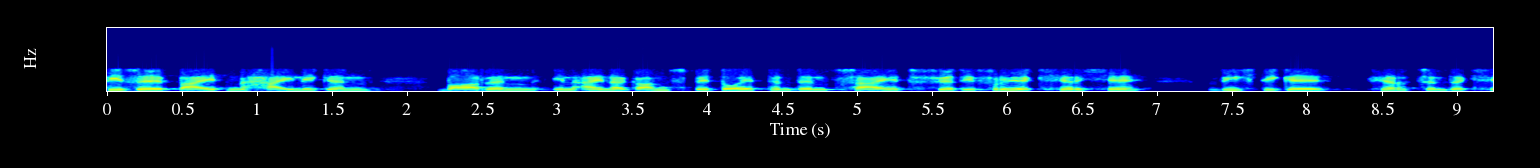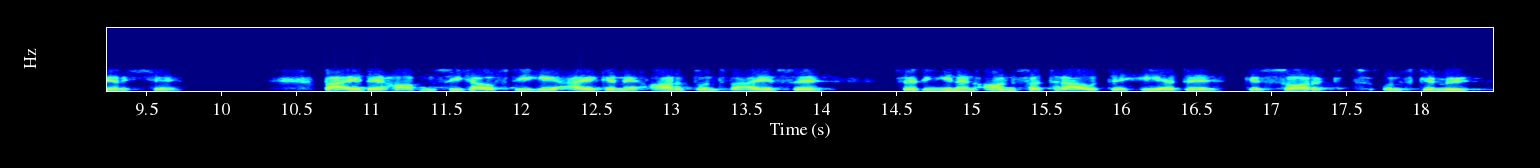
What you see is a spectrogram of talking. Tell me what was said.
Diese beiden Heiligen waren in einer ganz bedeutenden Zeit für die frühe Kirche wichtige Hirten der Kirche. Beide haben sich auf die je eigene Art und Weise für die ihnen anvertraute Herde gesorgt und gemüht.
